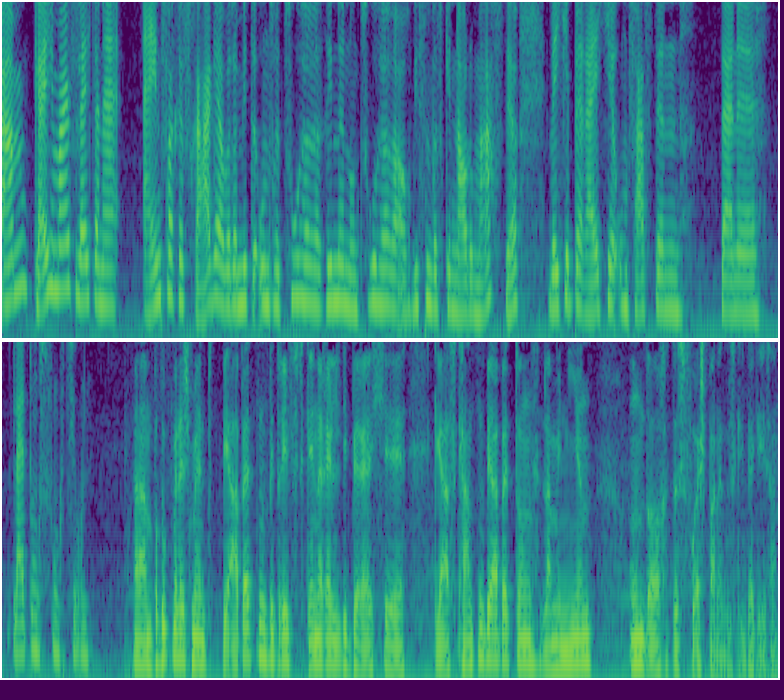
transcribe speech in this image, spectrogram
Ähm, gleich einmal vielleicht eine einfache Frage, aber damit unsere Zuhörerinnen und Zuhörer auch wissen, was genau du machst, ja, welche Bereiche umfasst denn deine Leitungsfunktion? Ähm, Produktmanagement bearbeiten betrifft generell die Bereiche Glaskantenbearbeitung, Laminieren und auch das Vorspannen der Gläser.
